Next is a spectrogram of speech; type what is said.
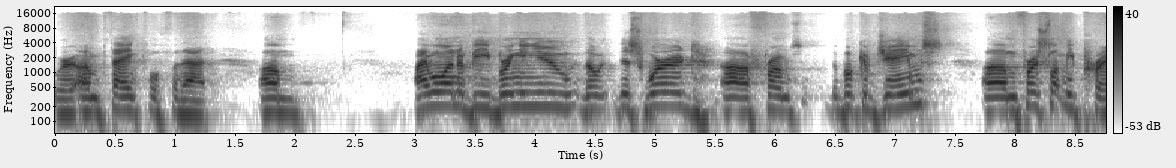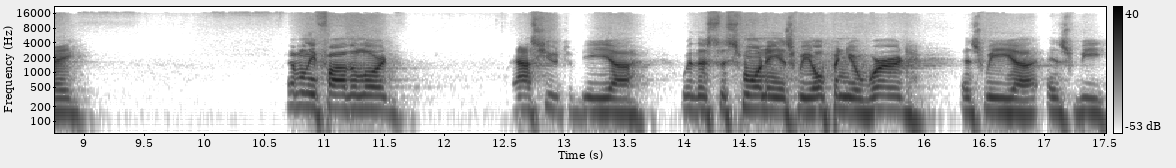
I'm thankful for that. Um, I want to be bringing you the, this word uh, from the book of James. Um, first, let me pray. Heavenly Father, Lord, ask you to be. Uh, with us this morning as we open your word, as we, uh, as we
